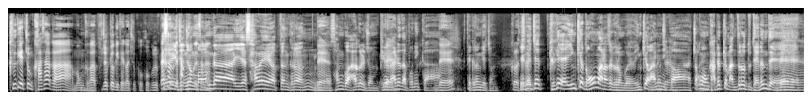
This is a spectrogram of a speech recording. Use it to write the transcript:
그게 좀 가사가 뭔가가 부적격이 돼가지고 이제 좀 방송에서는 뭔가 이제 사회의 어떤 그런 네. 선과 악을 좀 표현하려다 보니까 네. 그때 그런 게 좀. 그렇죠. 그러니까 이제 그게 인기가 너무 많아서 그런 거예요. 인기가 많으니까 조금 가볍게 만들어도 되는데. 네.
